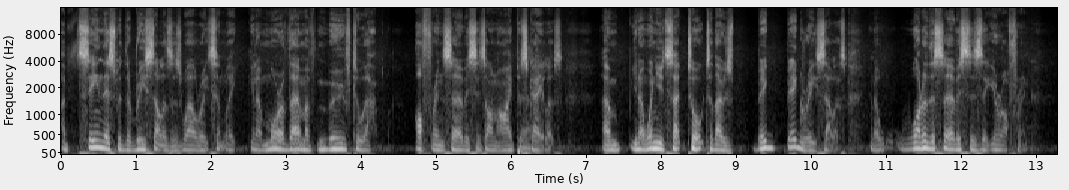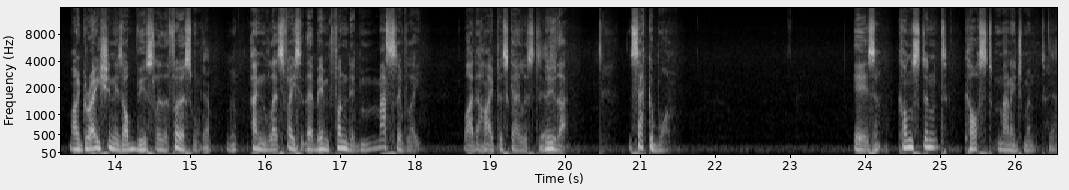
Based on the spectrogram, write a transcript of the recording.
I've seen this with the resellers as well recently. You know, more of them have moved to offering services on hyperscalers. Um, you know, when you talk to those big, big resellers, you know, what are the services that you're offering? Migration is obviously the first one. Yep. And let's face it, they're being funded massively by the hyperscalers to do that. The second one is constant cost management. Yeah.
